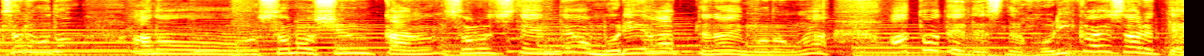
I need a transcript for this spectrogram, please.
それほどあのその瞬間その時点では盛り上がってないものが後でですね掘り返されて、え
